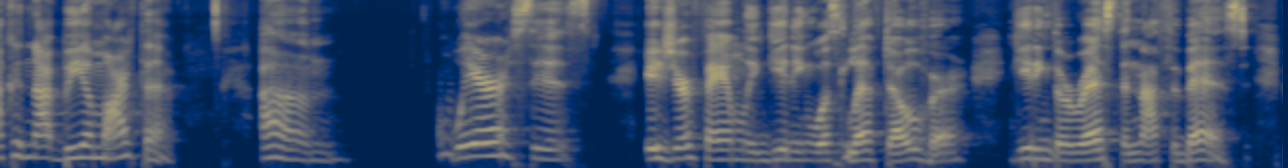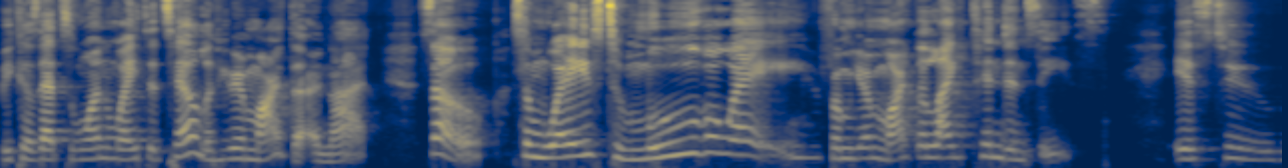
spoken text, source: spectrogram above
I could not be a Martha. Um, where, sis, is your family getting what's left over, getting the rest and not the best? Because that's one way to tell if you're in Martha or not. So, some ways to move away from your Martha like tendencies is to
